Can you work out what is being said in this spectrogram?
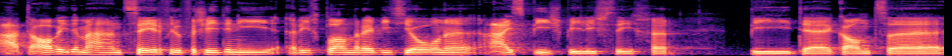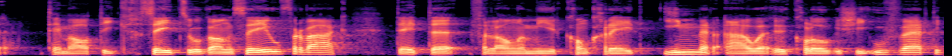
Auch da wieder, wir haben sehr viele verschiedene Richtplanrevisionen. Ein Beispiel ist sicher bei der ganzen Thematik Seezugang, Seeuferweg. Dort verlangen wir konkret immer auch eine ökologische Aufwertung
